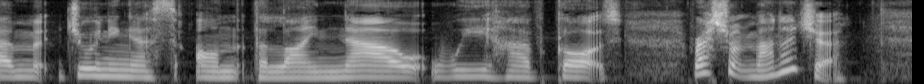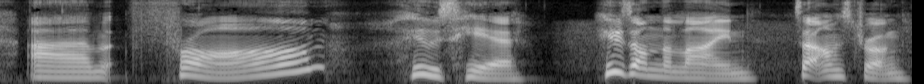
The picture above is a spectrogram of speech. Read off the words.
Um, joining us on the line now, we have got restaurant manager um, from who's here? Who's on the line? Is that Armstrong?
